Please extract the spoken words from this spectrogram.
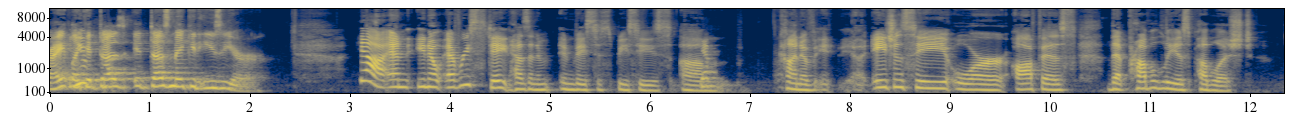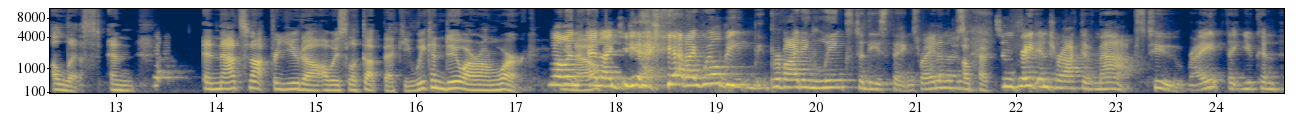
right? Like you, it does it does make it easier. Yeah, and you know every state has an invasive species um, yep. kind of agency or office that probably is published a list, and yep and that's not for you to always look up, Becky. We can do our own work. Well, and, and, I yeah, yeah, and I will be providing links to these things, right? And there's okay. some great interactive maps too, right? That you can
